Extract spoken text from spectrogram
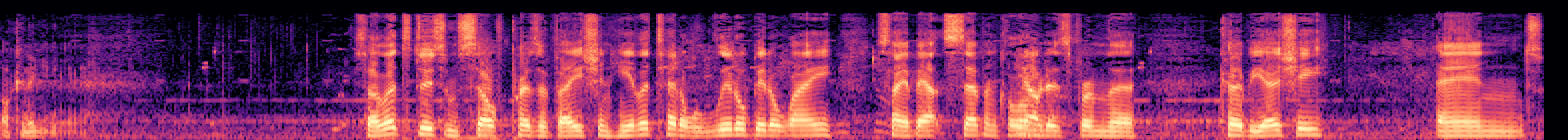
Locking again. So let's do some self-preservation here. Let's head a little bit away, say about seven kilometers from the Kobayashi, and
